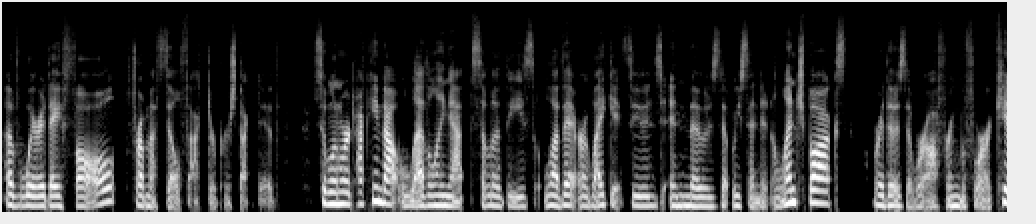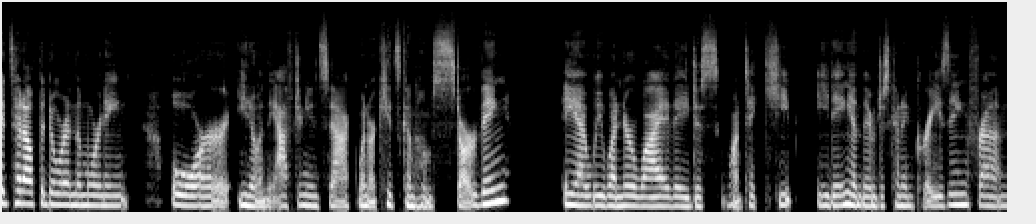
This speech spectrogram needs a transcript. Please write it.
of where they fall from a fill factor perspective. So when we're talking about leveling up some of these love it or like it foods and those that we send in a lunchbox or those that we're offering before our kids head out the door in the morning or, you know, in the afternoon snack when our kids come home starving and we wonder why they just want to keep eating and they're just kind of grazing from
